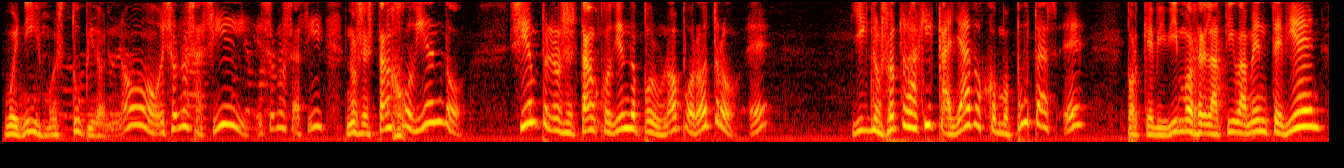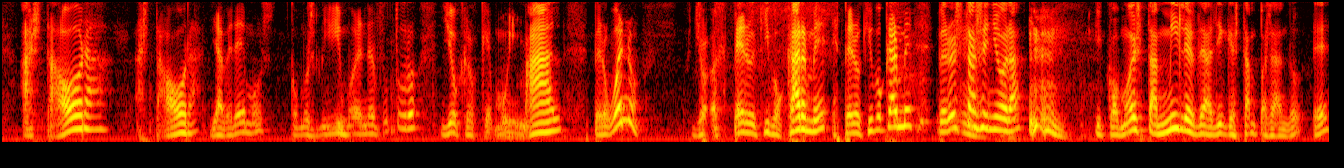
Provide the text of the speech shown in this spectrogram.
buenismo, estúpido. No, eso no es así, eso no es así. Nos están jodiendo. Siempre nos están jodiendo por uno o por otro, ¿eh? Y nosotros aquí callados como putas, ¿eh? Porque vivimos relativamente bien hasta ahora, hasta ahora, ya veremos cómo vivimos en el futuro. Yo creo que muy mal, pero bueno, yo espero equivocarme, espero equivocarme, pero esta señora, y como estas miles de allí que están pasando, ¿eh?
